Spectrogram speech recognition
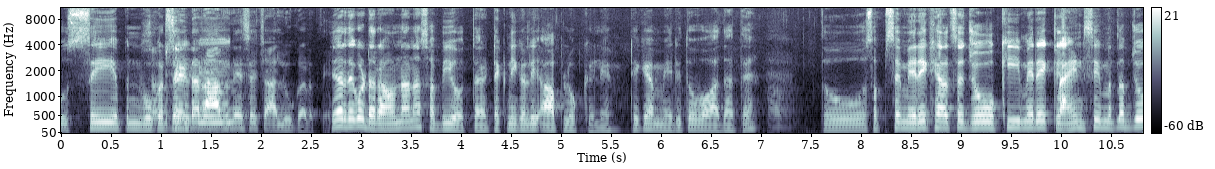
उससे ही अपन वो करते हैं डरावने से चालू करते हैं। यार देखो डरावना ना सभी होता है टेक्निकली आप लोग के लिए। ठीक है मेरी तो वो आदत है। हाँ। तो सबसे मेरे ख्याल से जो कि मेरे क्लाइंट से मतलब जो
